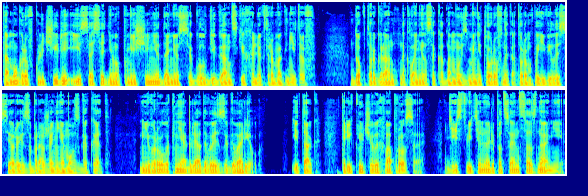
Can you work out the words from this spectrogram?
Томограф включили, и из соседнего помещения донесся гул гигантских электромагнитов. Доктор Грант наклонился к одному из мониторов, на котором появилось серое изображение мозга Кэт. Невролог, не оглядываясь, заговорил. Итак, три ключевых вопроса. Действительно ли пациент в сознании?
